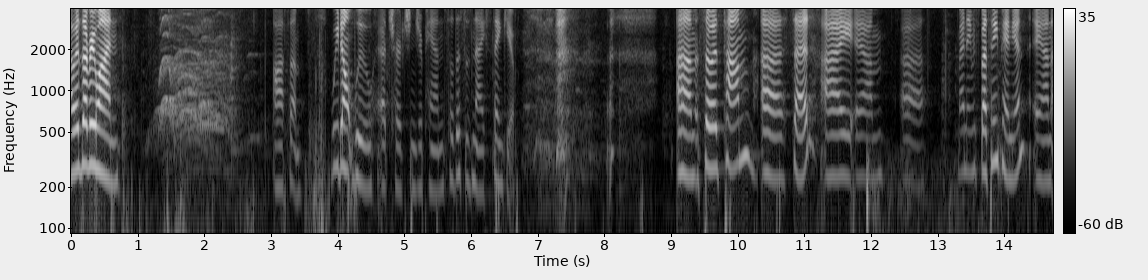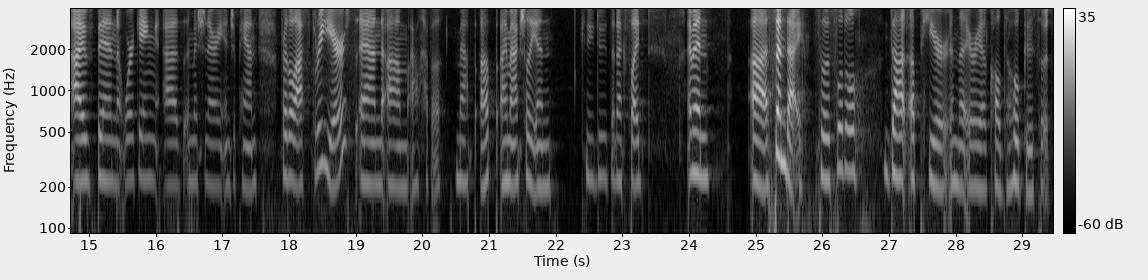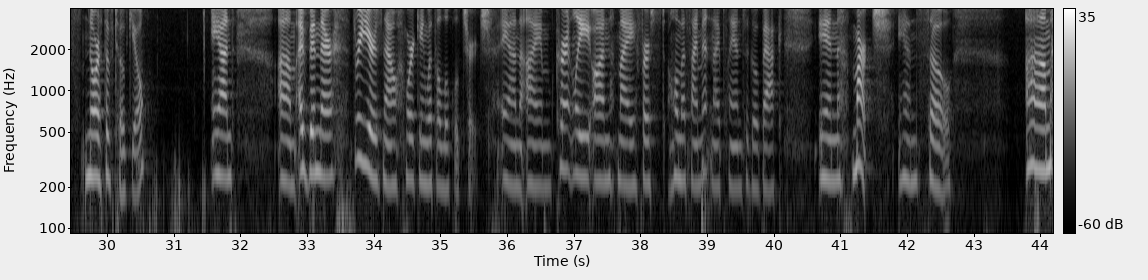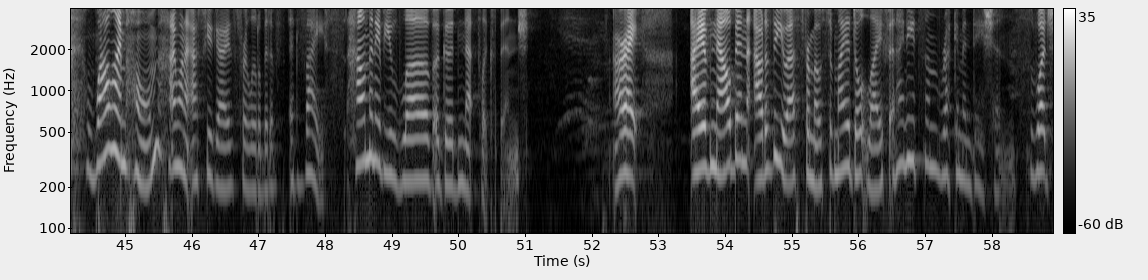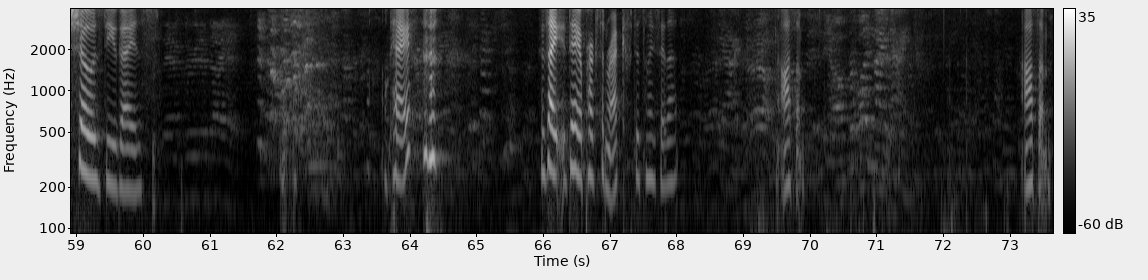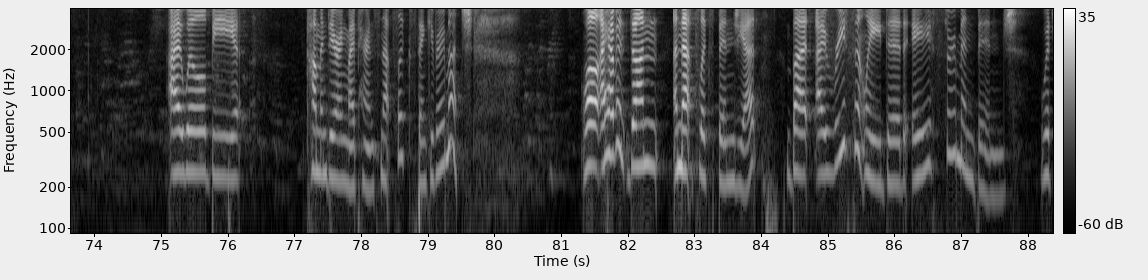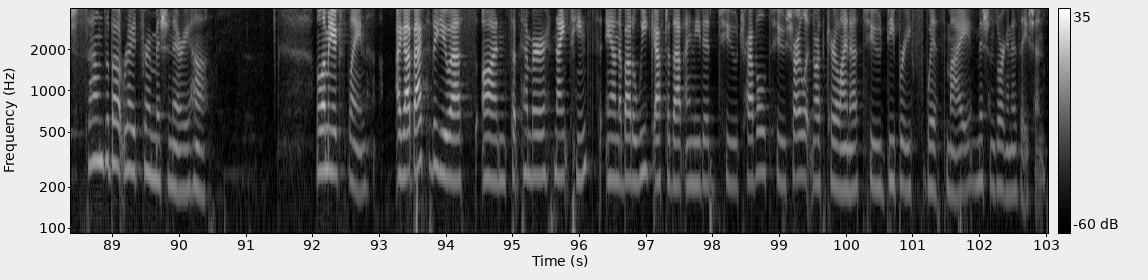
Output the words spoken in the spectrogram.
How is everyone? Awesome. We don't woo at church in Japan, so this is nice. Thank you. um, so, as Tom uh, said, I am. Uh, my name is Bethany Panion, and I've been working as a missionary in Japan for the last three years. And um, I'll have a map up. I'm actually in. Can you do the next slide? I'm in uh, Sendai. So this little dot up here in the area called Tohoku. So it's north of Tokyo, and um, I've been there three years now working with a local church, and I'm currently on my first home assignment, and I plan to go back in March. And so, um, while I'm home, I want to ask you guys for a little bit of advice. How many of you love a good Netflix binge? All right. I have now been out of the US for most of my adult life, and I need some recommendations. What shows do you guys? Okay. Is that day of Parks and Rec? Did somebody say that? Awesome. Awesome. I will be commandeering my parents' Netflix. Thank you very much. Well, I haven't done a Netflix binge yet, but I recently did a sermon binge, which sounds about right for a missionary, huh? Well, let me explain. I got back to the US on September 19th, and about a week after that, I needed to travel to Charlotte, North Carolina to debrief with my missions organization.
